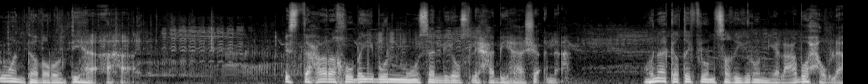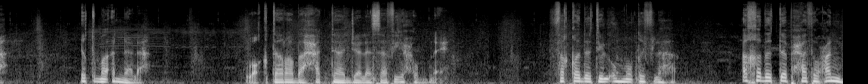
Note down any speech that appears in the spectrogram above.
وانتظروا انتهاءها. استعار خبيب موسى ليصلح بها شأنه. هناك طفل صغير يلعب حوله. اطمأن له. واقترب حتى جلس في حضنه. فقدت الأم طفلها. أخذت تبحث عنه.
